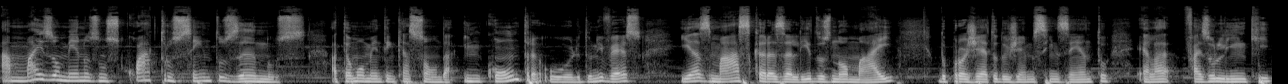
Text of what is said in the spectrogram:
há mais ou menos uns 400 anos, até o momento em que a sonda encontra o olho do universo e as máscaras ali dos Nomai, do projeto do Gêmeo Cinzento, ela faz o link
